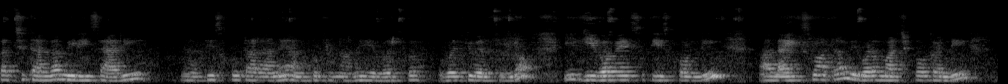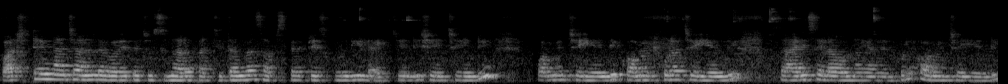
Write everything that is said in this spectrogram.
ఖచ్చితంగా మీరు ఈ శారీ తీసుకుంటారని అనుకుంటున్నాను. ఎవరికి ఎవరికి వెళ్తుందో ఈ గివ్ అవేస్ తీసుకోండి. లైక్స్ మాత్రం ఇవ్వడం మర్చిపోకండి. ఫస్ట్ టైం నా ఛానల్ ఎవరైతే చూస్తున్నారో ఖచ్చితంగా సబ్స్క్రైబ్ చేసుకోండి లైక్ చేయండి షేర్ చేయండి కామెంట్ చేయండి కామెంట్ కూడా చేయండి. శారీస్ ఎలా ఉన్నాయి అనేది కూడా కామెంట్ చేయండి.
